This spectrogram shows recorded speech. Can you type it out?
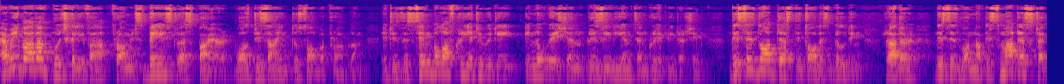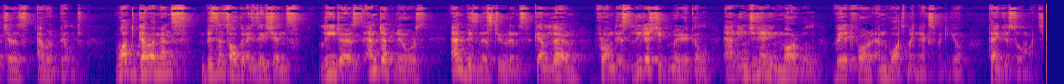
Every part of Burj Khalifa, from its base to aspire, was designed to solve a problem. It is the symbol of creativity, innovation, resilience, and great leadership. This is not just the tallest building, rather, this is one of the smartest structures ever built. What governments, business organizations, leaders, entrepreneurs, and business students can learn from this leadership miracle and engineering marvel, wait for and watch my next video. Thank you so much.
